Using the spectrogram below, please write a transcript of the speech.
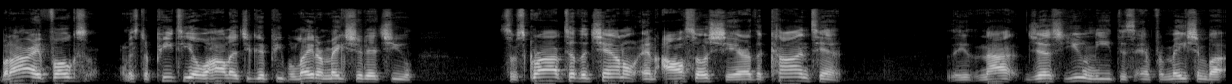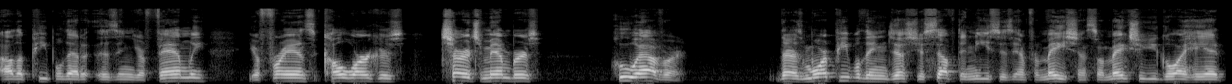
But all right, folks, Mr. PTO will holler at you good people later. Make sure that you subscribe to the channel and also share the content. Not just you need this information, but other people that is in your family, your friends, co-workers, church members, whoever. There's more people than just yourself that needs this information. So make sure you go ahead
